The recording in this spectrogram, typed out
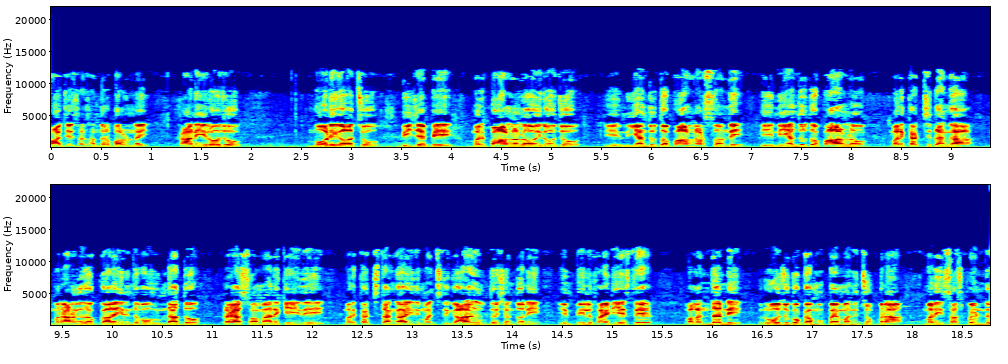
పాస్ చేసిన సందర్భాలు ఉన్నాయి. కానీ ఈ రోజు మోడీ కావచ్చు బీజేపీ మరి పాలనలో ఈ రోజు ఈ నియంత్రిత పాలన నడుస్తుంది. ఈ నియంత్రిత పాలనను మరి ఖచ్చితంగా మరి అణగదొక్కాలి ఇందులో ఉండద్దు. ప్రజాస్వామ్యానికి ఇది మరి ఖచ్చితంగా ఇది మంచిది కాదనే ఉద్దేశంతో ఎంపీలు ఫైట్ చేస్తే వాళ్ళందరినీ రోజుకొక ముప్పై మంది చొప్పున మరి సస్పెండ్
